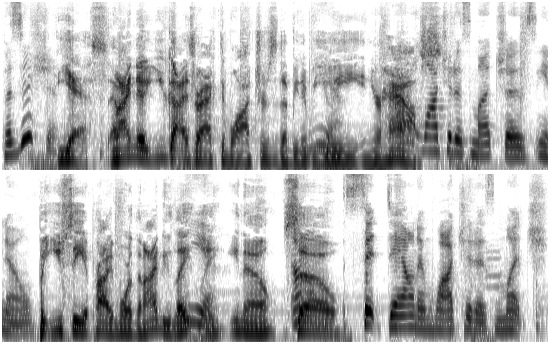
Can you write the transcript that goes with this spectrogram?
position. Yes, and I know you guys are active watchers of WWE in your I house, don't watch it as much as you know. but you see it probably more than I do lately. Yeah. You know, I don't so sit down and watch it as much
